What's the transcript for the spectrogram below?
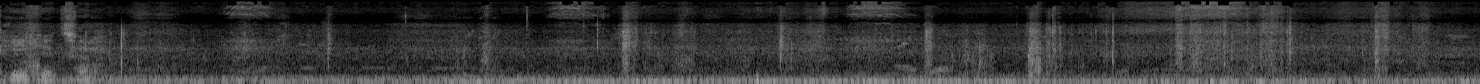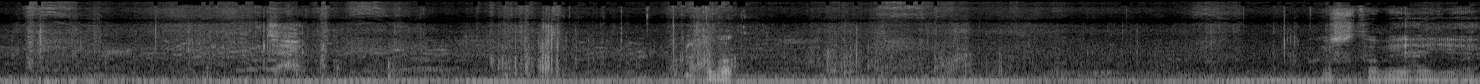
ठीक आहे चल. बघ कुछ तो भी है ये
